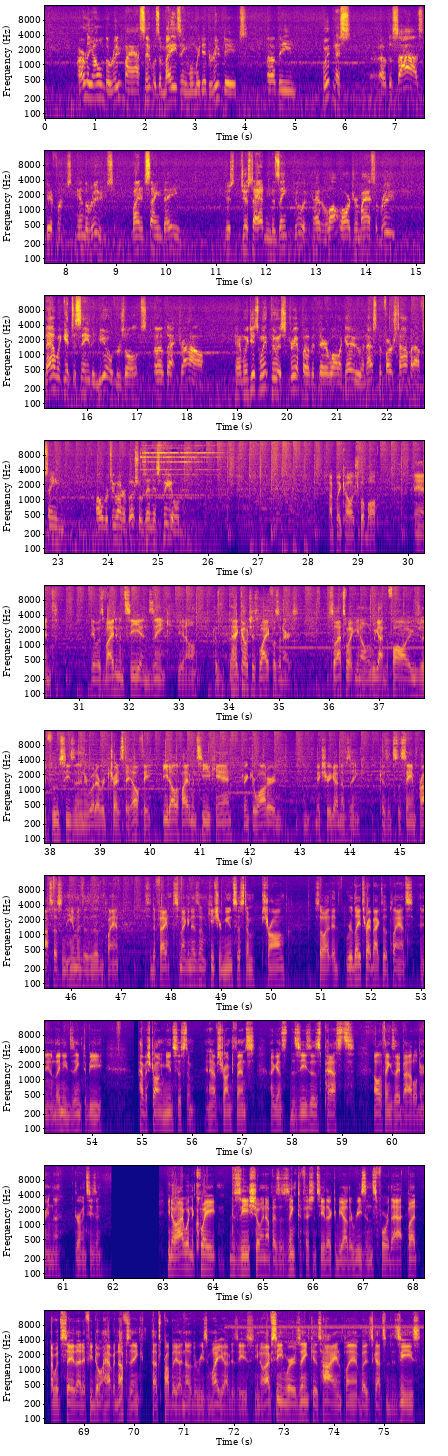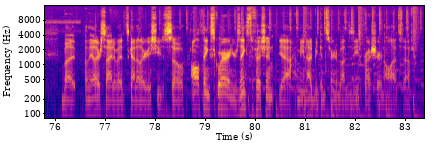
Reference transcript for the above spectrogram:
Early on the root mass, it was amazing when we did the root digs of the quickness of the size difference in the roots. Planted same day, just just adding the zinc to it, had a lot larger mass of root now we get to see the yield results of that trial. And we just went through a strip of it there a while ago, and that's the first time that I've seen over 200 bushels in this field. I played college football, and it was vitamin C and zinc, you know, because the head coach's wife was a nurse. So that's what, you know, we got in the fall, usually flu season or whatever, to try to stay healthy. Eat all the vitamin C you can, drink your water, and, and make sure you got enough zinc because it's the same process in humans as it is in plant. It's a defense mechanism, keeps your immune system strong. So it, it relates right back to the plants. And, you know, they need zinc to be have a strong immune system and have strong defense against diseases, pests, all the things they battle during the growing season. You know, I wouldn't equate disease showing up as a zinc deficiency. There could be other reasons for that. But I would say that if you don't have enough zinc, that's probably another reason why you have disease. You know, I've seen where zinc is high in a plant, but it's got some disease. But on the other side of it, it's got other issues. So all things square and your zinc's deficient, yeah, I mean, I'd be concerned about disease pressure and all that stuff.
